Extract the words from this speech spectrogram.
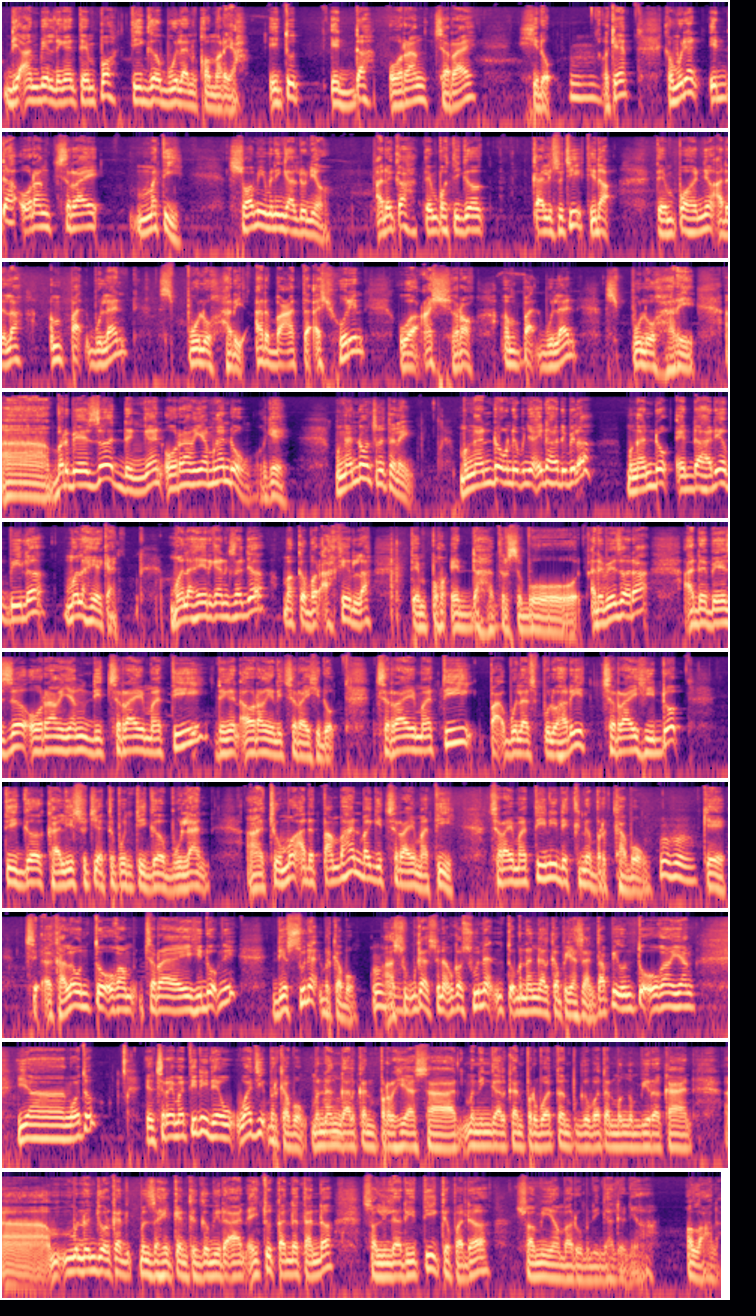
Diambil dengan tempoh tiga bulan qamariah. Itu iddah orang cerai hidup. Hmm. Okey. Kemudian iddah orang cerai mati. Suami meninggal dunia. Adakah tempoh tiga kali suci? Tidak. Tempohnya adalah 4 bulan 10 hari. Arba'ata ashhurin wa ashra. 4 bulan 10 hari. Aa, berbeza dengan orang yang mengandung. Okey. Mengandung cerita lain. Mengandung dia punya iddah dia bila? Mengandung iddah dia bila melahirkan. Melahirkan saja maka berakhirlah tempoh iddah tersebut. Ada beza tak? Ada beza orang yang dicerai mati dengan orang yang dicerai hidup. Cerai mati 4 bulan 10 hari, cerai hidup tiga kali suci ataupun tiga bulan. Ha, cuma ada tambahan bagi cerai mati. Cerai mati ni dia kena berkabung. Uh-huh. Okey. C- kalau untuk orang cerai hidup ni dia sunat berkabung. Uh-huh. Ha, bukan sunat bukan sunat untuk menanggalkan perhiasan. Tapi untuk orang yang yang apa tu? Yang cerai mati ni dia wajib berkabung menanggalkan perhiasan, meninggalkan perbuatan-perbuatan mengembirakan, uh, menonjolkan menzahirkan kegembiraan. Itu tanda-tanda solidariti kepada suami yang baru meninggal dunia. Allah Allah.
